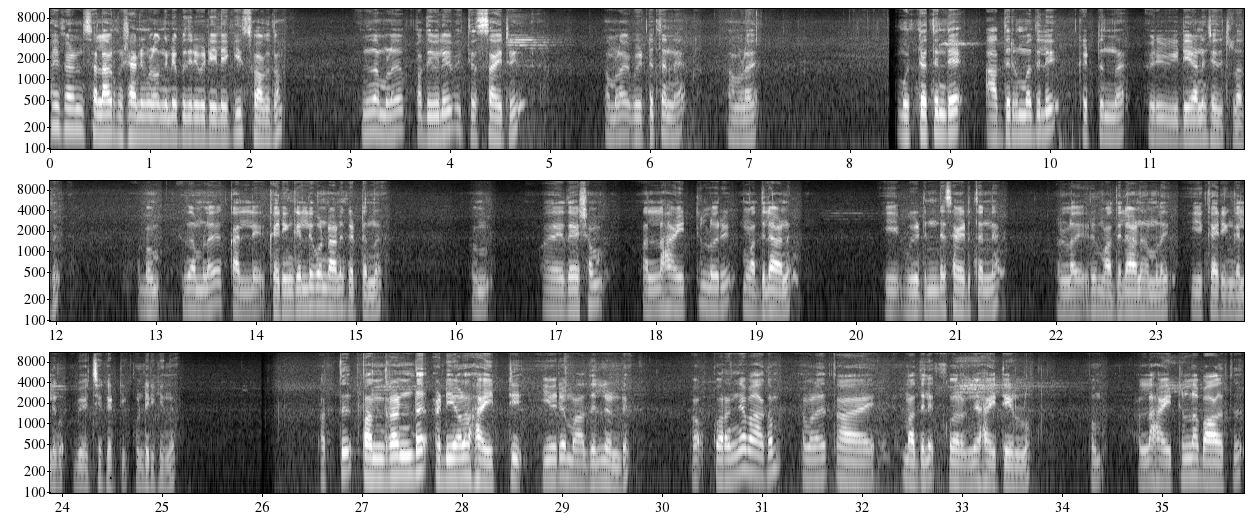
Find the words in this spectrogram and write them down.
Hi friends എല്ലാവർക്കും ഷാനി അങ്ങനെ പുതിയ വീഡിയോയിലേക്ക് സ്വാഗതം. ഇന്ന് നമ്മൾ പതിവിൽ വ്യത്യസ്തമായിട്ട് നമ്മളെ വീട്ടിൽ തന്നെ നമ്മളെ മുറ്റത്തിന്റെ അതിർമതിൽ കെട്ടുന്ന ഒരു വീഡിയോ ആണ് ചെയ്തിട്ടുള്ളത്. അപ്പം ഇത് നമ്മൾ കല്ല് കരിങ്കല്ല് കൊണ്ടാണ് കെട്ടുന്നത്. അപ്പം ഏകദേശം നല്ല ഹൈറ്റുള്ളൊരു മതിലാണ്. ഈ വീടിന്റെ സൈഡിൽ തന്നെ ഉള്ള ഒരു മതിലാണ് നമ്മൾ ഈ കരിങ്കല്ല് ഉപയോഗിച്ച് കെട്ടിക്കൊണ്ടിരിക്കുന്നത്. പത്ത് പന്ത്രണ്ട് അടിയോളം ഹൈറ്റ് ഈ ഒരു മതിലിനുണ്ട് അപ്പോൾ കുറഞ്ഞ ഭാഗം നമ്മൾ മതിൽ കുറഞ്ഞ ഹൈറ്റേ ഉള്ളൂ അപ്പം നല്ല ഹൈറ്റുള്ള ഭാഗത്ത്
